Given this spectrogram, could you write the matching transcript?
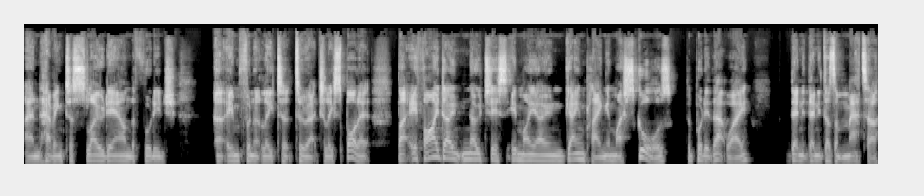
and having to slow down the footage uh, infinitely to to actually spot it. But if I don't notice in my own game playing, in my scores, to put it that way, then then it doesn't matter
